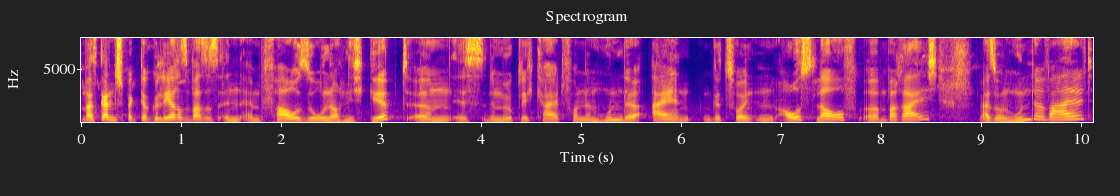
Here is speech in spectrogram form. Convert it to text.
was ganz spektakuläres, was es in MV so noch nicht gibt, ähm, ist eine Möglichkeit von einem Hunde eingezäunten Auslaufbereich, also ein Hundewald.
